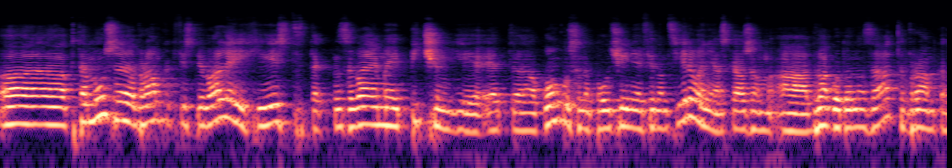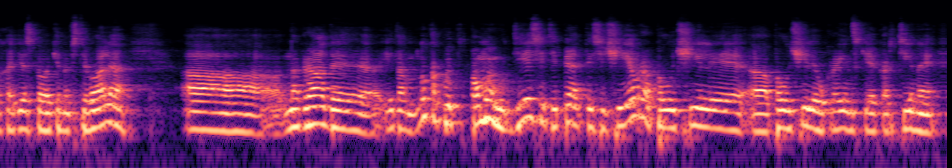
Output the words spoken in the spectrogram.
К тому же в рамках фестиваля их есть так называемые питчинги. Это конкурсы на получение финансирования. Скажем, а, два года назад в рамках Одесского кинофестиваля а, награды и там, ну, какой-то, по-моему, 10 и 5 тысяч евро получили, а, получили украинские картины.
